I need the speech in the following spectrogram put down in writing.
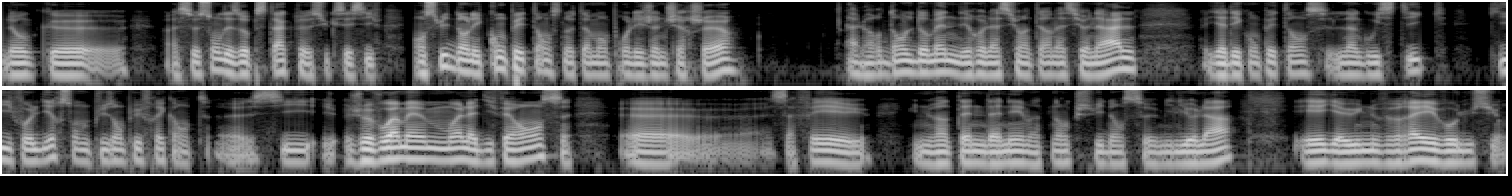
Donc ce sont des obstacles successifs. Ensuite, dans les compétences, notamment pour les jeunes chercheurs, alors dans le domaine des relations internationales, il y a des compétences linguistiques, qui, il faut le dire, sont de plus en plus fréquentes. Euh, si je vois même moi la différence, euh, ça fait une vingtaine d'années maintenant que je suis dans ce milieu-là, et il y a eu une vraie évolution.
